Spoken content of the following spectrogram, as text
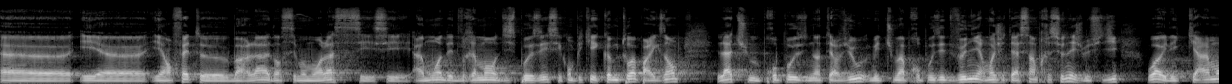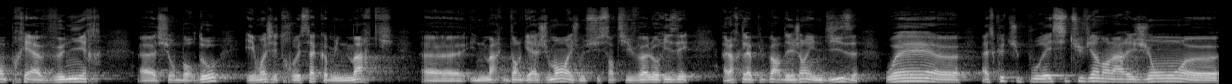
euh, et, euh, et, en fait, bah là, dans ces moments-là, c'est à moins d'être vraiment disposé, c'est compliqué. Comme toi, par exemple, là, tu me proposes une interview, mais tu m'as proposé de venir. Moi, j'étais assez impressionné. Je me suis dit, waouh, il est carrément prêt à venir euh, sur Bordeaux. Et moi, j'ai trouvé ça comme une marque euh, une marque d'engagement et je me suis senti valorisé. Alors que la plupart des gens, ils me disent, ouais, euh, est-ce que tu pourrais, si tu viens dans la région, euh,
